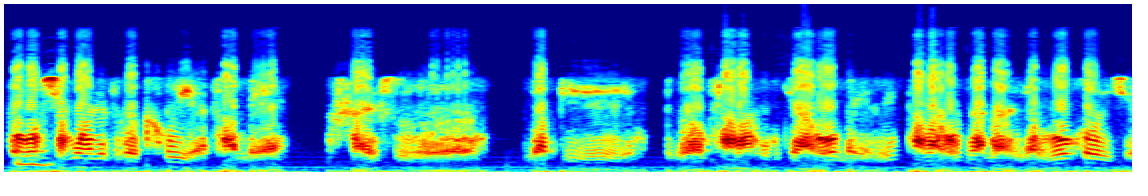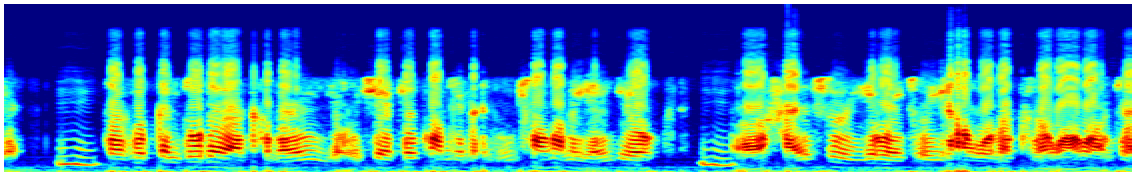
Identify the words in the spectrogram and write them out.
包括相关的这个科研方面，还是发达国家、欧美发达国家呢要落后一些。嗯但是更多的呢，可能有一些这方面的临床上的研究，嗯呃，还是因为这个药物呢，可能往往在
